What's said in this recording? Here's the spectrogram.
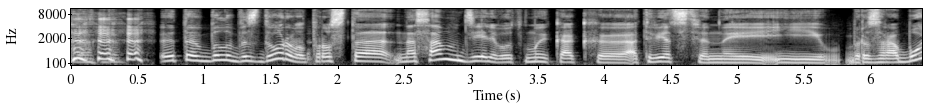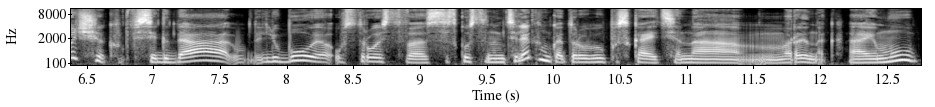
да, да. Это было бы здорово, просто на самом деле вот мы как э, ответственный и разработчик всегда любое устройство с искусственным интеллектом, которое вы выпускаете на рынок, а ему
